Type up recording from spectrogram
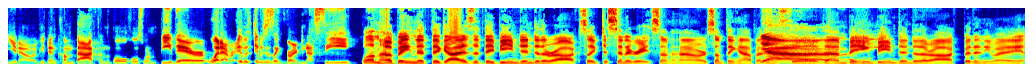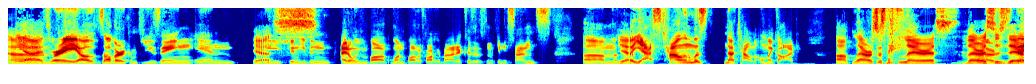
you know if you didn't come back then the bullet holes wouldn't be there whatever it was it was just like very messy Well, I'm hoping that the guys that they beamed into the rocks like disintegrate somehow, or something happens Yeah, to them being I- beamed into the rock. But anyway, um, yeah it's very uh, it's all very confusing and yes. you shouldn't even i don't even bother, want to bother talking about it because it doesn't make any sense um Yeah. but yes Tallinn was not Tallinn oh my god um laris was there Laris, Laris Laris is there.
